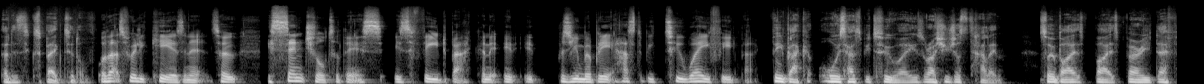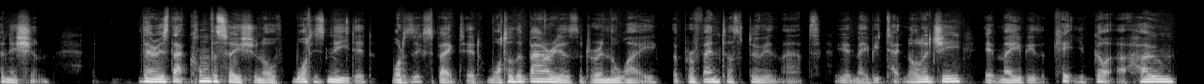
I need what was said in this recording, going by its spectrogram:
that is expected of them. Well, that's really key, isn't it? So essential to this is feedback, and it, it, it presumably it has to be two way feedback. Feedback always has to be two ways, or else you're just telling. So by its, by its very definition, there is that conversation of what is needed, what is expected, what are the barriers that are in the way that prevent us doing that. It may be technology, it may be the kit you've got at home,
